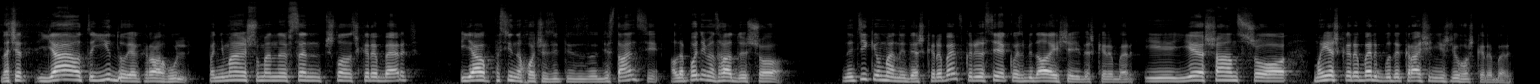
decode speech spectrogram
Значить, я от їду як рагуль, розумію, що в мене все пішло на шкереберть, і я постійно хочу зійти з дистанції, але потім я згадую, що не тільки в мене йде шкереберть, скоріше всього, якось бідала ще йде шкереберть. І є шанс, що моє шкереберть буде краще, ніж його шкереберть.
